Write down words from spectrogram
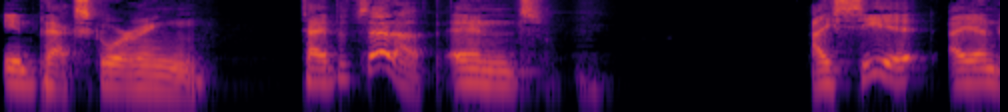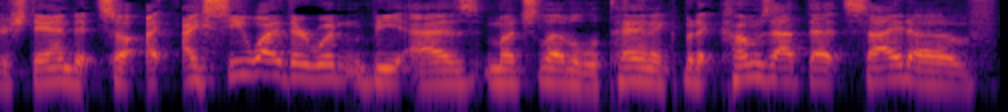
impact scoring type of setup. And I see it, I understand it. So I, I see why there wouldn't be as much level of panic, but it comes at that side of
